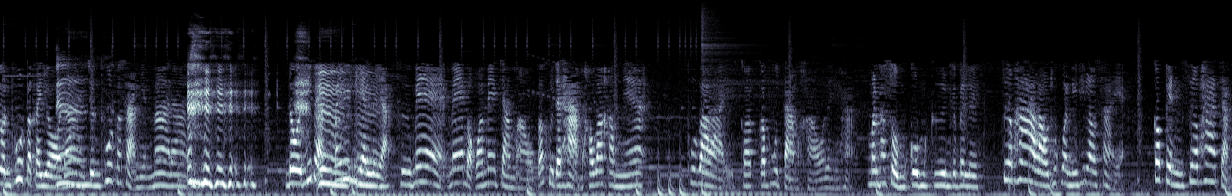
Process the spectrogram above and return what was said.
จนพูดปากกยอได้อ่าจนพูดภาษาเมียนมาได้ โดยที่แบบเออไม่ได้เรียนเลยอะคือแม่แม่บอกว่าแม่จำเอา ก็คือจะถามเขาว่าคำเนี้ย พูดว่าอะไรก็ก็พูดตามเขาอะไรอย่างเงี้ยค่ะ มันผสมกลมกลืนกันไปเลย เสื้อผ้าเราทุกวันนี้ที่เราใส่อะก็เป็นเสื้อผ้าจาก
